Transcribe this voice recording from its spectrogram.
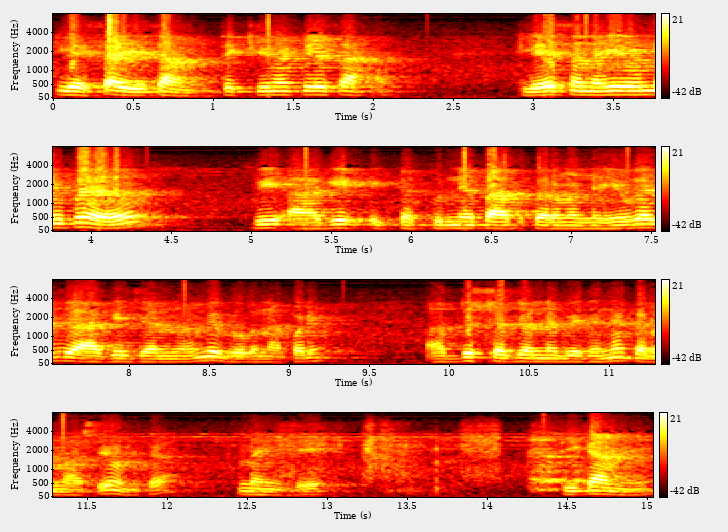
क्लेशा ये काम तो क्षीण क्लेशा क्लेश नहीं होने पर भी आगे एक पुण्य पाप कर्म नहीं होगा, जो आगे जन्म में भोगना पड़े। अदृष्ट जन्म वेदन कर्मा से उनका नहीं है। टीका में?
